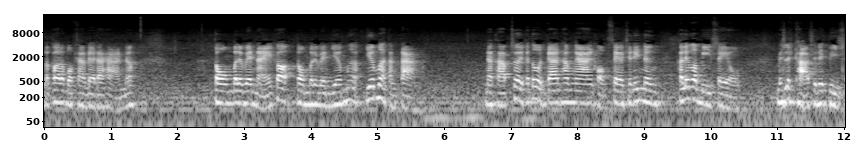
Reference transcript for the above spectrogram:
แล้วก็ระบบทางเดินอาหารเนาะ ตรงบริเวณไหนก็ตรงบริเวณเยื่อเมือกเยื่อเมือกต่างๆนะครับ ช่วยกระตุ้นการทำงานของเซลล์ชนิดหนึ่งเขาเรียกว่า B เซลล์เม็ดเลือดขาวชนิด B เซ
